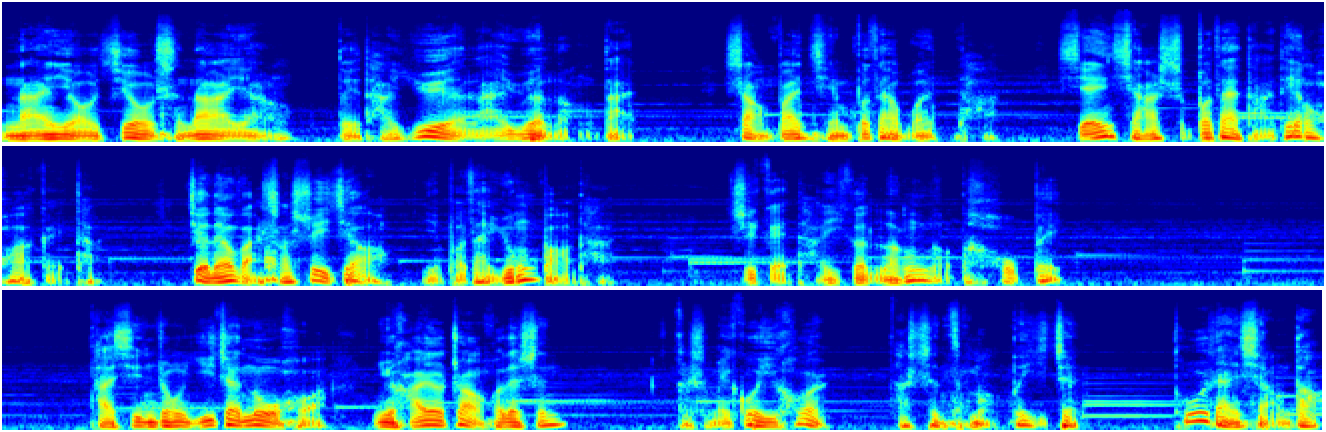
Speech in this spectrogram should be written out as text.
男友就是那样对她越来越冷淡，上班前不再吻她，闲暇时不再打电话给她，就连晚上睡觉也不再拥抱她，只给她一个冷冷的后背。他心中一阵怒火，女孩又转回了身。可是没过一会儿，他身子猛地一震，突然想到，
